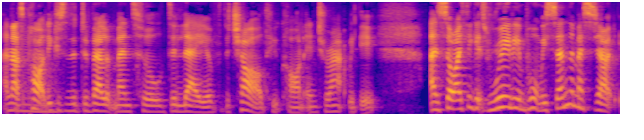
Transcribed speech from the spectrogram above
And that's mm. partly because of the developmental delay of the child who can't interact with you. And so I think it's really important we send the message out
